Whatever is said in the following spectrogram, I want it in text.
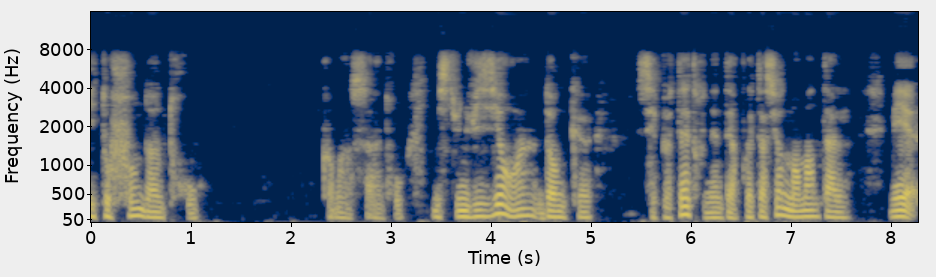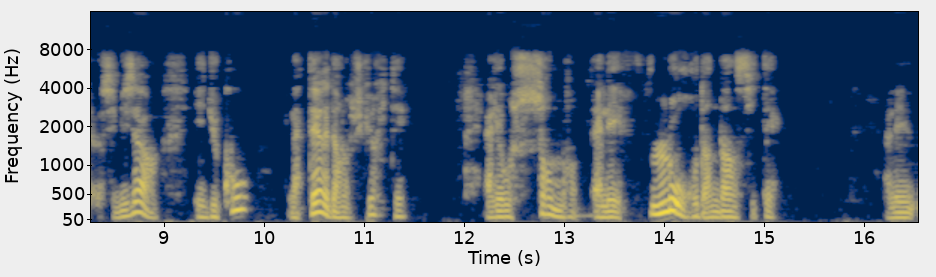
est au fond d'un trou. Comment ça, un trou? Mais c'est une vision, hein donc euh, c'est peut-être une interprétation de mon mental. Mais c'est bizarre. Et du coup, la Terre est dans l'obscurité elle est au sombre, elle est lourde en densité. Elle est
